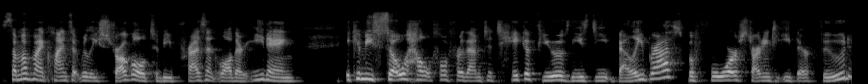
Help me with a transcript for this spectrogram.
some of my clients that really struggle to be present while they're eating, it can be so helpful for them to take a few of these deep belly breaths before starting to eat their food.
